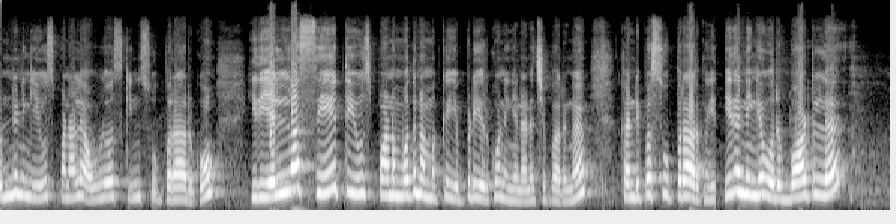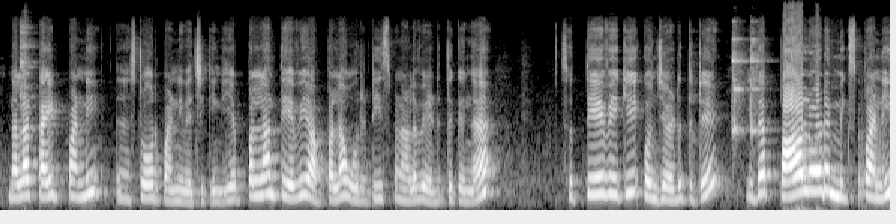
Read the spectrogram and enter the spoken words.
ஒன்று நீங்கள் யூஸ் பண்ணாலே அவ்வளோ ஸ்கின் சூப்பராக இருக்கும். இது எல்லாம் சேர்த்து யூஸ் பண்ணும்போது நமக்கு எப்படி இருக்கும் நீங்கள் நினச்சி பாருங்கள் கண்டிப்பாக சூப்பராக இருக்கும். இதை நீங்கள் ஒரு பாட்டிலில் நல்லா டைட் பண்ணி ஸ்டோர் பண்ணி வச்சுக்கிங்க. எப்போல்லாம் தேவையோ அப்போல்லாம் ஒரு டீஸ்பூன் அளவு எடுத்துக்கோங்க. ஸோ தேவைக்கு கொஞ்சம் எடுத்துகிட்டு இதை பாலோட மிக்ஸ் பண்ணி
